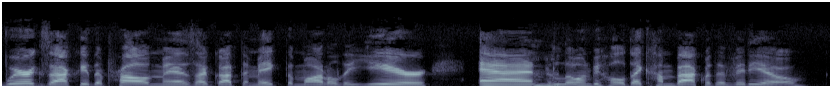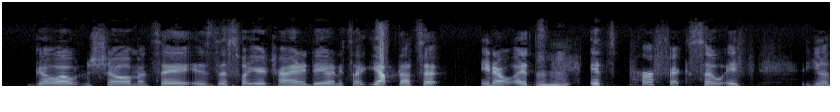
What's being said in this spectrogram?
where exactly the problem is i've got the make the model the year and mm-hmm. lo and behold i come back with a video go out and show them and say is this what you're trying to do and it's like yep that's it you know it's mm-hmm. it's perfect so if you know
